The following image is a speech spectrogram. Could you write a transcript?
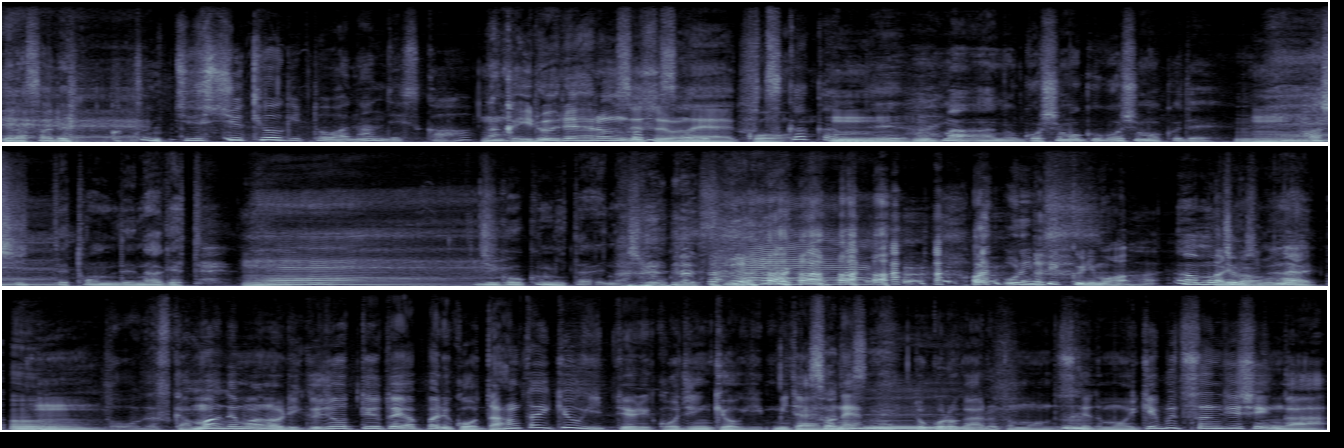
やらされることに十種競技とは何ですか？あ、なんかいろいろやるんですよねそうです。こう。2日間で、うん。まああの5種目5種目で走って飛んで投げて。へ地獄みたいな種目ですね。あれ？オリンピックにもああもちろん。りますもんね、はい。うん。うん、そうですか。まあでもあの陸上っていうとやっぱりこう団体競技っていうより個人競技みたいなねね。ところがあると思うんですけども、池渕さん自身が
